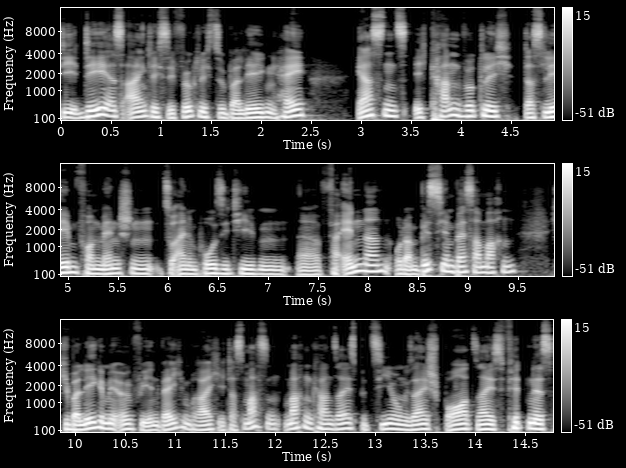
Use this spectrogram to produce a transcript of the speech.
die Idee ist eigentlich, sich wirklich zu überlegen, hey, erstens, ich kann wirklich das Leben von Menschen zu einem positiven äh, verändern oder ein bisschen besser machen. Ich überlege mir irgendwie, in welchem Bereich ich das machen, machen kann, sei es Beziehung, sei es Sport, sei es Fitness,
